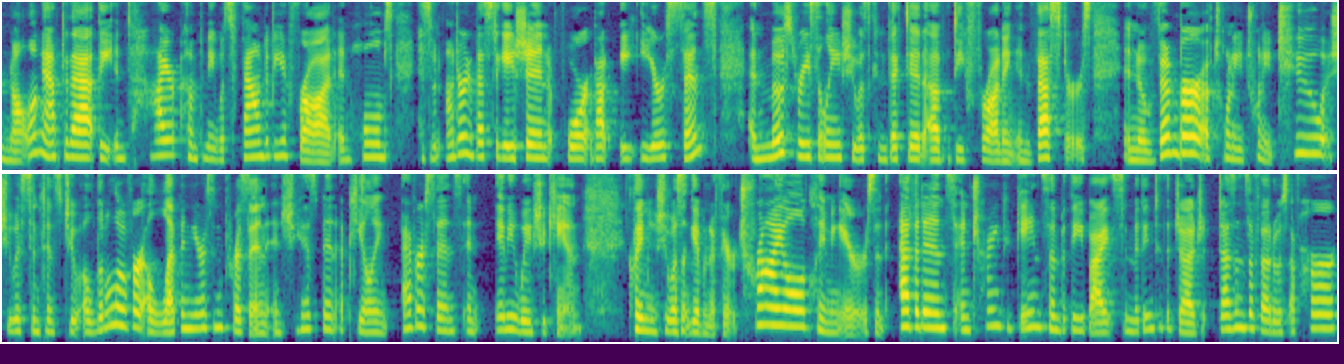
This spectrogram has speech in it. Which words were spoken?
not long after that, the entire company was found to be a fraud, and Holmes has been under investigation for about eight years since. And most recently, she was convicted of defrauding investors. In November of 2022, she was sentenced to a little over 11 years in prison, and she has been appealing ever since in any way she can, claiming she wasn't given a fair trial, claiming errors in evidence, and trying to gain sympathy by submitting to the judge dozens of photos of her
